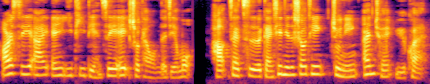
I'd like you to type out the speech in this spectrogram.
r c i n e t 点 c a 收看我们的节目。好，再次感谢您的收听，祝您安全愉快。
